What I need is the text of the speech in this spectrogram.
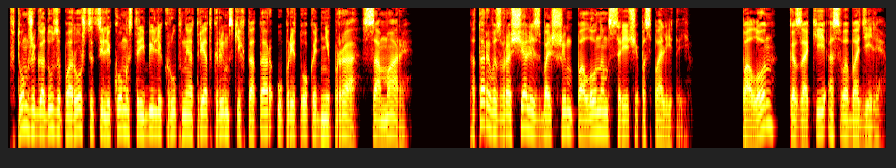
В том же году запорожцы целиком истребили крупный отряд крымских татар у притока Днепра, Самары. Татары возвращались с большим полоном с Речи Посполитой. Полон казаки освободили.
